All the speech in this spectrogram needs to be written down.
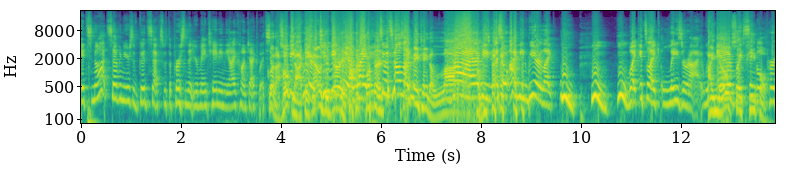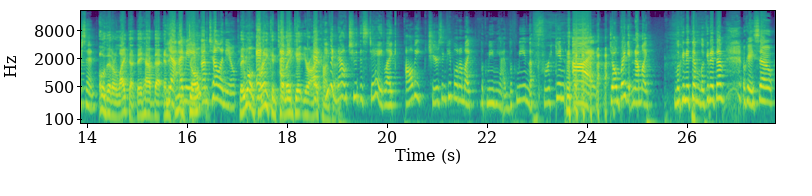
it's not seven years of good sex with the person that you're maintaining the eye contact with. So Good. I to hope be not, because clear, that would to be be very clear, awkward. right? So it's not 'Cause I like maintained a lot. Right. Of I mean, so I mean, we are like, mm, mm, mm, like it's like laser eye with I know every single people, person. Oh, that are like that. They have that. And Yeah, if you I mean, I'm telling you, they won't drink until they get your eye contact. Even now, to this day, like I'll be cheersing people, and I'm like, "Look me in the eye, look me in the freaking eye, don't break it." And I'm like, looking at them, looking at them. Okay, so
